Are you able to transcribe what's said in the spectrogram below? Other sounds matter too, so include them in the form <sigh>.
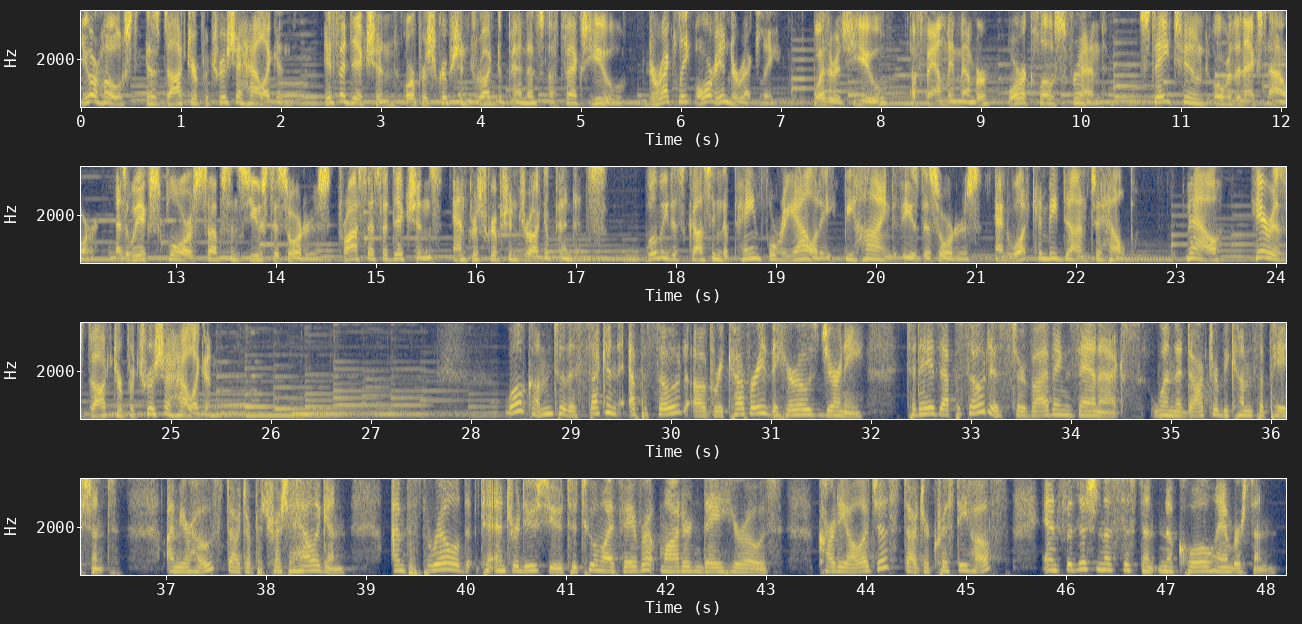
Your host is Dr. Patricia Halligan. If addiction or prescription drug dependence affects you, directly or indirectly, whether it's you, a family member, or a close friend, stay tuned over the next hour as we explore substance use disorders, process addictions, and prescription drug dependence. We'll be discussing the painful reality behind these disorders and what can be done to help. Now, here is Dr. Patricia Halligan. Welcome to the second episode of Recovery the Hero's Journey. Today's episode is Surviving Xanax When the Doctor Becomes the Patient. I'm your host, Dr. Patricia Halligan. I'm thrilled to introduce you to two of my favorite modern day heroes cardiologist Dr. Christy Huff and physician assistant Nicole Lamberson.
